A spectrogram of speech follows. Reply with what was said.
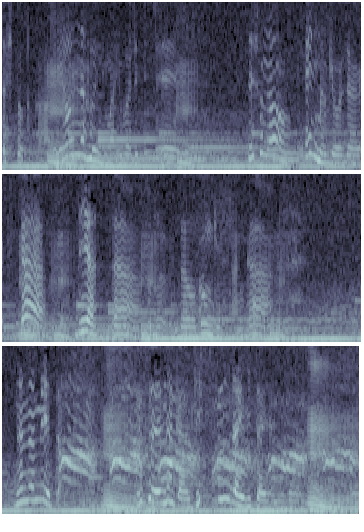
た人とか、うん。いろんな風にまあ言われてて、うん。でその縁の行者がうん。出会ったうん。そのザオゴンゲンさんが7メーター。うん。でそれなんか実寸大みたいなので、うん。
